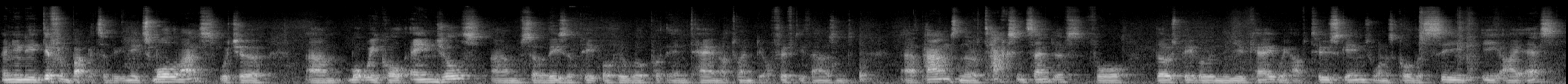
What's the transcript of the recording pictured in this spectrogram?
And you need different buckets of it. You need small amounts, which are um, what we call angels. Um, so these are people who will put in 10 or 20 or 50,000 uh, pounds, and there are tax incentives for those people in the UK. We have two schemes. One is called the SEIS,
